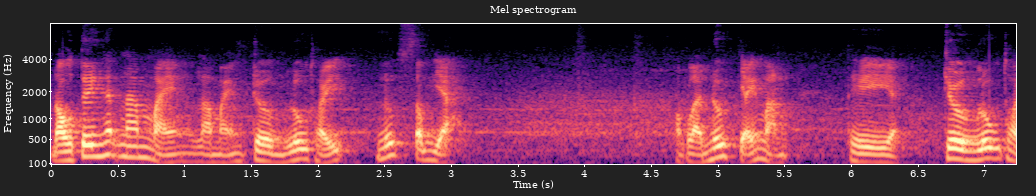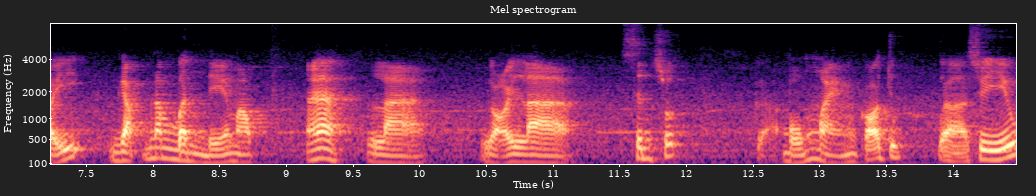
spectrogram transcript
Đầu tiên hết nam mạng là mạng trường lưu thủy nước sông dài hoặc là nước chảy mạnh. Thì trường lưu thủy gặp năm bình địa mộc à, là gọi là sinh xuất à, bổn mạng có chút uh, suy yếu.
